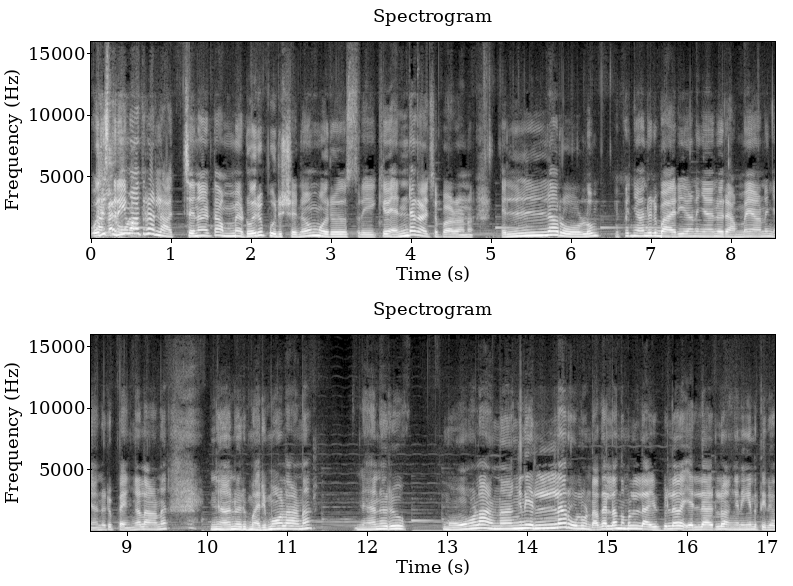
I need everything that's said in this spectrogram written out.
ഒരു സ്ത്രീ. മാത്രമല്ല അച്ഛനായിട്ട് അമ്മയായിട്ട് ഒരു പുരുഷനും ഒരു സ്ത്രീക്കും എന്റെ കാഴ്ചപ്പാടാണ് എല്ലാ റോളും ഇപ്പൊ ഞാനൊരു ഭാര്യയാണ് ഞാനൊരു അമ്മയാണ് ഞാനൊരു പെങ്ങളാണ് ഞാനൊരു മരുമോളാണ് ഞാനൊരു മോളാണ് അങ്ങനെ എല്ലാ റോളും ഉണ്ട്. അതെല്ലാം നമ്മൾ ലൈഫിൽ എല്ലാവരിലും അങ്ങനെ ഇങ്ങനെ തിരി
